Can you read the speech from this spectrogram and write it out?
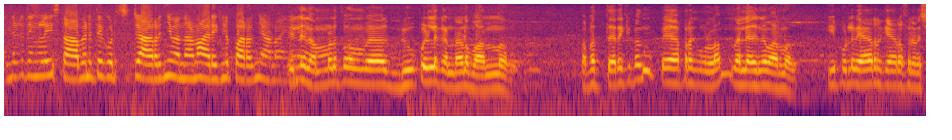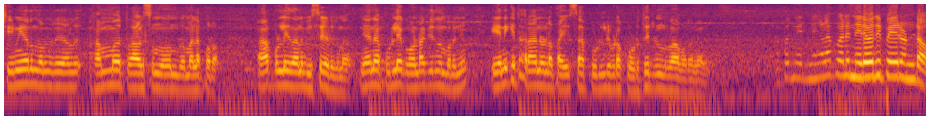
എന്നിട്ട് നിങ്ങൾ ഈ സ്ഥാപനത്തെ കുറിച്ചിട്ട് അറിഞ്ഞു വന്നാണോ? ആരെങ്കിലും പറഞ്ഞാണോ ഇല്ല നമ്മളിപ്പം ഗ്രൂപ്പുകളിൽ കണ്ടാണ് വന്നത്. അപ്പം തിരക്കിപ്പം പേപ്പറൊക്കെ കൊള്ളാം നല്ല ഇതിന് പറഞ്ഞത്. ഈ പുള്ളി വേറൊരു കെയർ ഓഫറാണ് ഷിമിയർ എന്ന് പറഞ്ഞ ഹമ്മ ട്രാവൽസ് എന്ന് തോന്നുന്നത് മലപ്പുറം. ആ പുള്ളി നിന്നാണ് വിസ എടുക്കുന്നത്. ഞാൻ ആ പുള്ളിയെ കോൺടാക്ട് ചെയ്തെന്ന് പറഞ്ഞു എനിക്ക് തരാനുള്ള പൈസ പുള്ളി ഇവിടെ കൊടുത്തിട്ടുണ്ടെന്നാണ് പറഞ്ഞത്. അപ്പം നിങ്ങളെപ്പോലെ നിങ്ങളെ പോലെ നിരവധി പേരുണ്ടോ?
